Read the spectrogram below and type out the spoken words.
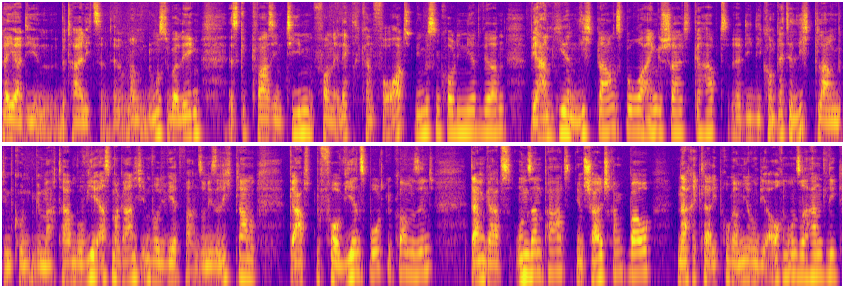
Player, die beteiligt sind. Man, du musst überlegen, es gibt quasi ein Team von Elektrikern vor Ort, die müssen koordiniert werden. Wir haben hier ein Lichtplanungsbüro eingeschaltet gehabt, äh, die die komplette Lichtplanung mit dem Kunden gemacht haben, wo wir erstmal gar nicht involviert waren. So diese Lichtplanung gab es, bevor wir ins Boot gekommen sind. Dann gab es unseren Part, den Schaltschrankbau. Nachher klar die Programmierung, die auch in unserer Hand liegt.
